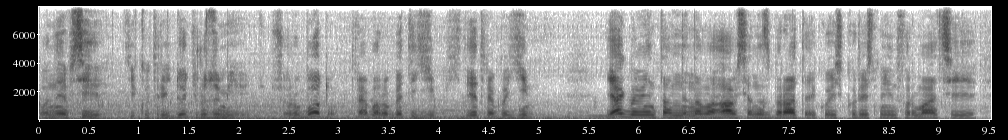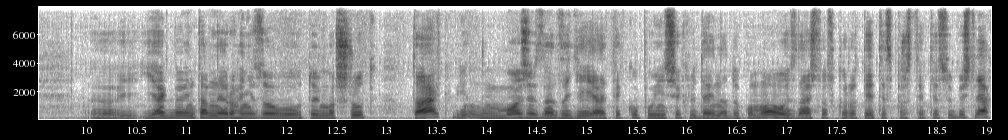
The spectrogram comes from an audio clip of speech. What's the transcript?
вони всі, ті, котрі йдуть, розуміють, що роботу треба робити їм. Йти треба їм. Як би він там не намагався назбирати якоїсь корисної інформації, е, як би він там не організовував той маршрут, так, він може задіяти купу інших людей на допомогу, значно скоротити, спростити собі шлях,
